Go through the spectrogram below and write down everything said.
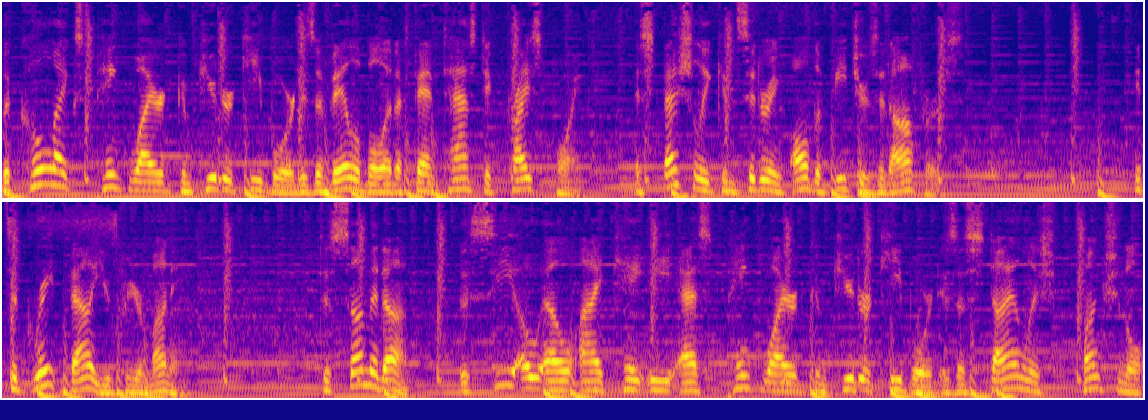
The COLIKES Pink Wired Computer Keyboard is available at a fantastic price point, especially considering all the features it offers. It's a great value for your money. To sum it up, the COLIKES Pink Wired Computer Keyboard is a stylish, functional,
